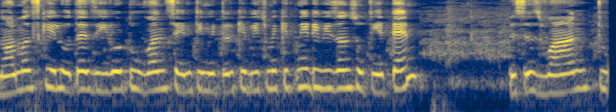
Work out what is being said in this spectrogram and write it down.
नॉर्मल स्केल होता है ज़ीरो टू वन सेंटीमीटर के बीच में कितनी डिविजन्स होती हैं? Ten this is one two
